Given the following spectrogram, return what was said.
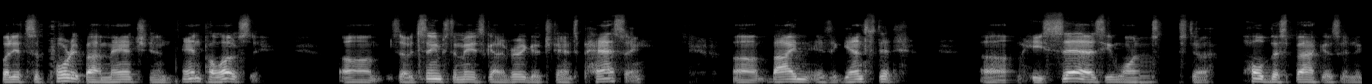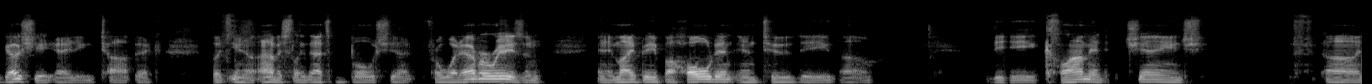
But it's supported by Manchin and Pelosi. Um, so it seems to me it's got a very good chance passing. Uh, Biden is against it. Uh, he says he wants to hold this back as a negotiating topic but you know, obviously that's bullshit for whatever reason, and it might be beholden into the um, the climate change uh,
